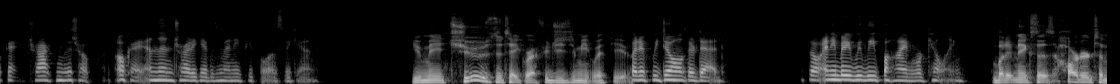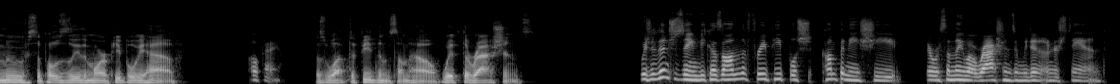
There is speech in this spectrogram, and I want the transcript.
Okay, track them with a token. Okay, and then try to get as many people as we can. You may choose to take refugees you meet with you, But if we don't, they're dead. So anybody we leave behind, we're killing. but it makes it harder to move. Supposedly, the more people we have, Okay. because we'll have to feed them somehow with the rations. Which is interesting because on the free people sh- company sheet, there was something about rations and we didn't understand.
